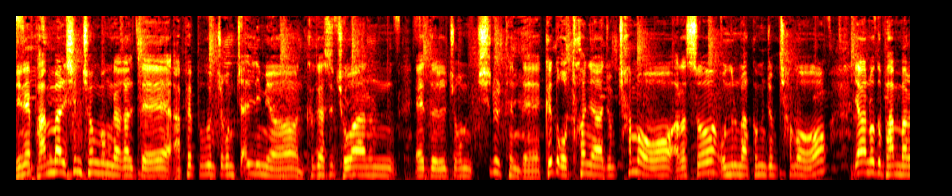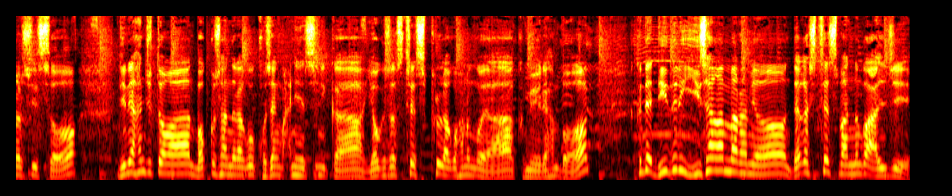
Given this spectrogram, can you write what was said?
니네 반말 신청곡 나갈 때 앞에 부분 조금 잘리면 그 가수 좋아하는 애들 좀 싫을 텐데 그래도 어떡하냐 좀 참어. 알았어? 오늘만큼은 좀 참어. 야 너도 반말할 수 있어. 니네 한 주 동안 먹고 사느라고 고생 많이 했으니까 여기서 스트레스 풀라고 하는 거야. 금요일에 한번. 근데 니들이 이상한 말 하면 내가 스트레스 받는 거 알지?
